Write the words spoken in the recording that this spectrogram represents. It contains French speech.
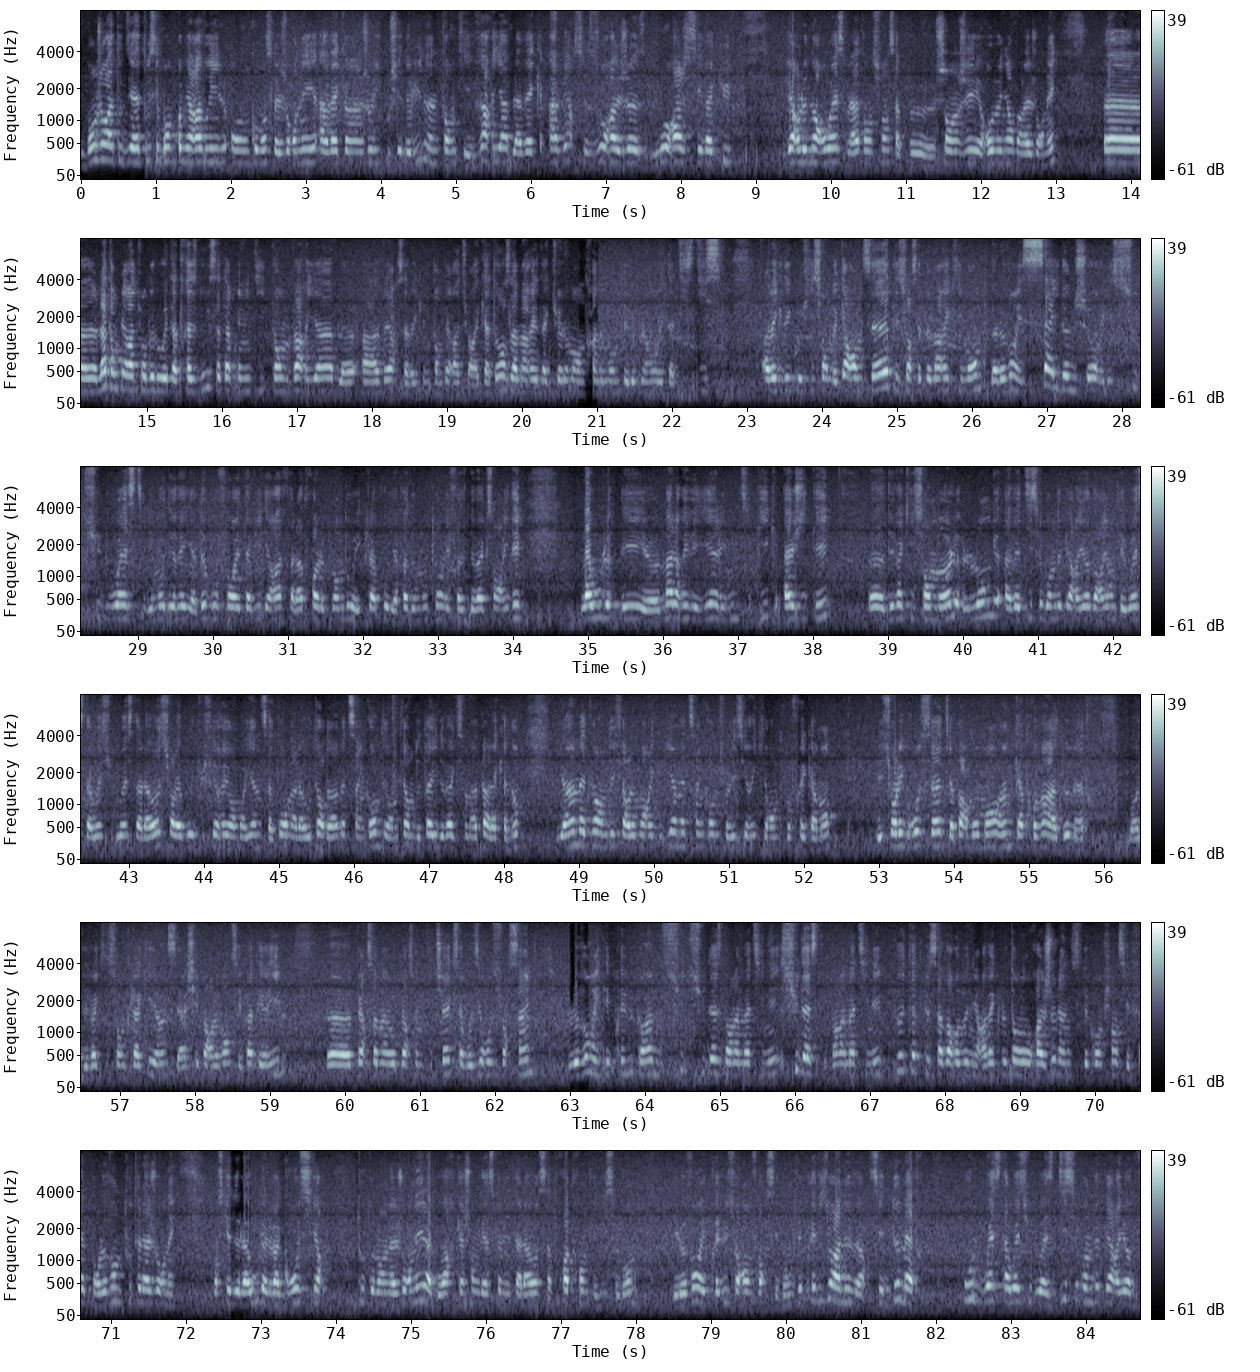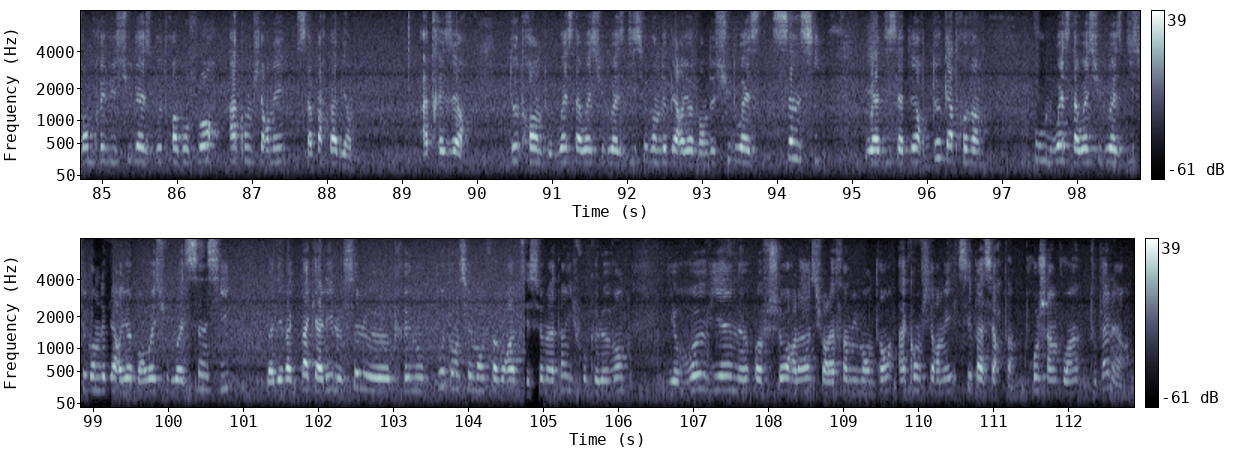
Bonjour à toutes et à tous et bon 1er avril. On commence la journée avec un joli coucher de lune, un temps qui est variable avec averses orageuses. L'orage s'évacue vers le nord-ouest, mais attention, ça peut changer et revenir dans la journée. Euh, la température de l'eau est à 13-12 cet après-midi, temps variable à averse avec une température à 14. La marée est actuellement en train de monter, le plein eau est à 10-10 avec des coefficients de 47. Et sur cette marée qui monte, bah, le vent est side on shore, il est sud-sud-ouest, il est modéré, il y a deux beaux forts établis, des rafales à 3, le plan d'eau est clapot, il n'y a pas de mouton, les phases de vagues sont ridées. La houle est euh, mal réveillée, elle est multipique, agitée. Euh, des vagues qui sont molles, longues, avec 10 secondes de période orientée ouest à ouest, sud-ouest à la hausse. Sur la bouée du ferré, en moyenne, ça tourne à la hauteur de 1m50. Et en termes de taille de vague ce matin à la canot, il y a 1m20 en déferlement régulier, 1m50 sur les séries qui rentrent fréquemment. Et sur les grosses sets, il y a par moment 1,80 à 2 mètres. Bon, des vagues qui sont claquées, hein, c'est haché par le vent, c'est pas terrible. Euh, personne à personne qui check, ça vaut 0 sur 5. Le vent était prévu quand même sud-sud-est dans la matinée, sud-est dans la matinée. Peut-être que ça va revenir. Avec le temps orageux, l'indice de confiance est fait pour le vent toute la journée. Pour ce qui est de la houle, elle va grossir tout au long de la journée. La boire Cachan-Gascon est à la hausse à 3,30 et 8 secondes. Et le vent est prévu se renforcer. Donc les prévisions à 9h, c'est 2 mètres. Houle ouest à ouest sud-ouest, 10 secondes de période. Vent prévu sud-est, 2-3 Beaufort. À confirmer, ça part pas bien. À 13h, 2,30 ou ouest à ouest sud-ouest, 10 secondes de période, vent de sud-ouest, Saint-Cy. Et à 17h, 2,80 ou l'ouest à ouest sud-ouest, 10 secondes de période, vent ouest sud-ouest, Saint-Cy. Bah, des vagues pas calées. Le seul euh, créneau potentiellement favorable, c'est ce matin. Il faut que le vent il revienne offshore là sur la fin du montant. À confirmer, c'est pas certain. Prochain point tout à l'heure.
